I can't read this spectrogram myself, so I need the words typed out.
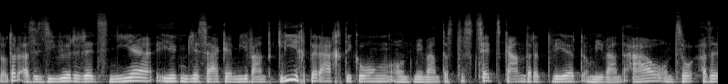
oder? Also sie würden jetzt nie irgendwie sagen, wir wollen Gleichberechtigung und wir wollen, dass das Gesetz geändert wird und wir wollen auch und so. Also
